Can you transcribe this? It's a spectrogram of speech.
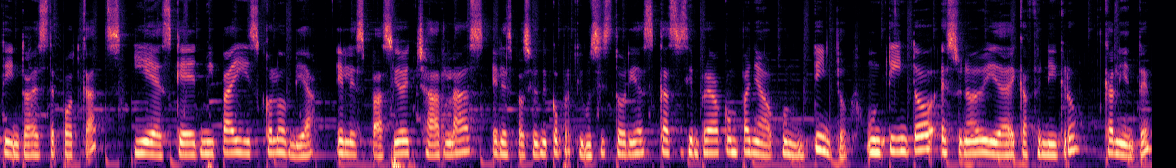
tinto a este podcast y es es que en mi país, Colombia, el espacio de charlas, el espacio donde compartimos historias, casi siempre va acompañado con un tinto. Un tinto es una bebida de café negro caliente,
